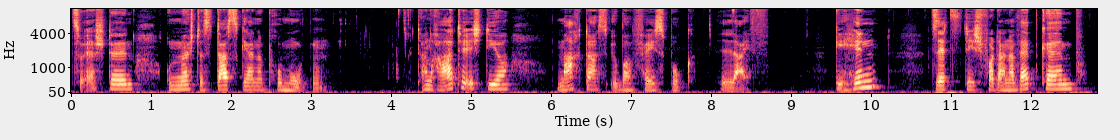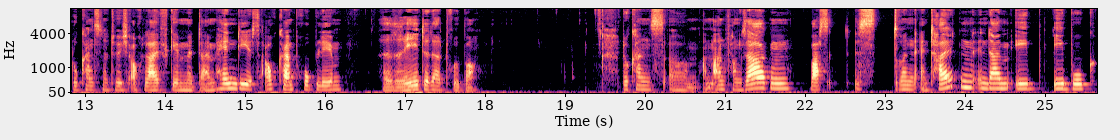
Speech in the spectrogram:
zu erstellen und möchtest das gerne promoten, dann rate ich dir, mach das über Facebook Live. Geh hin, setz dich vor deiner Webcam. Du kannst natürlich auch live gehen mit deinem Handy, ist auch kein Problem. Rede darüber. Du kannst ähm, am Anfang sagen, was ist drin enthalten in deinem E-Book,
